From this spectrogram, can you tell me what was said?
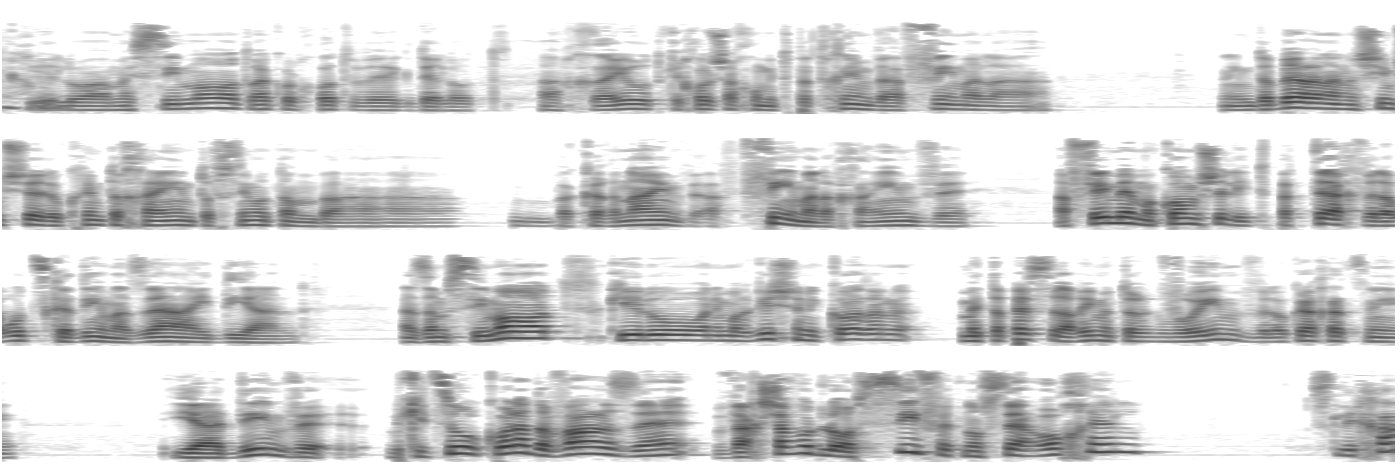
נכון. כאילו המשימות רק הולכות וגדלות. האחריות, ככל שאנחנו מתפתחים ועפים על ה... אני מדבר על אנשים שלוקחים את החיים, תופסים אותם ב... בקרניים ועפים על החיים ועפים במקום של להתפתח ולרוץ קדימה, זה האידיאל. אז המשימות, כאילו, אני מרגיש שאני כל הזמן מטפס להרים יותר גבוהים ולוקח לעצמי יעדים, ובקיצור, כל הדבר הזה, ועכשיו עוד להוסיף את נושא האוכל, סליחה,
